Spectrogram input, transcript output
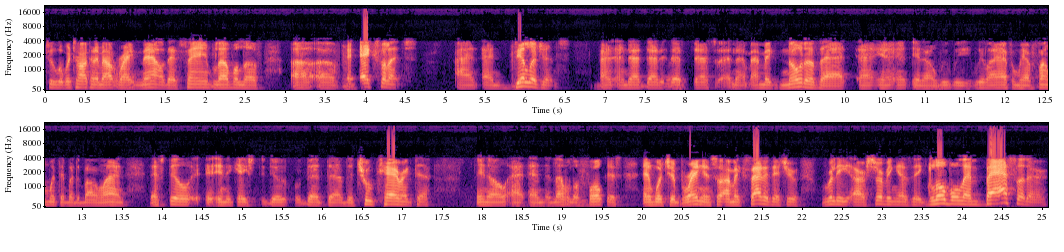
to what we're talking about right now. That same level of uh, of Mm. excellence and and diligence, and and that that that that's and I, I make note of that. Uh, and, and you know, we, we we laugh and we have fun with it, but the bottom line that still indicates the, that uh, the true character you know, and, and the level of focus and what you're bringing. So I'm excited that you really are serving as a global ambassador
